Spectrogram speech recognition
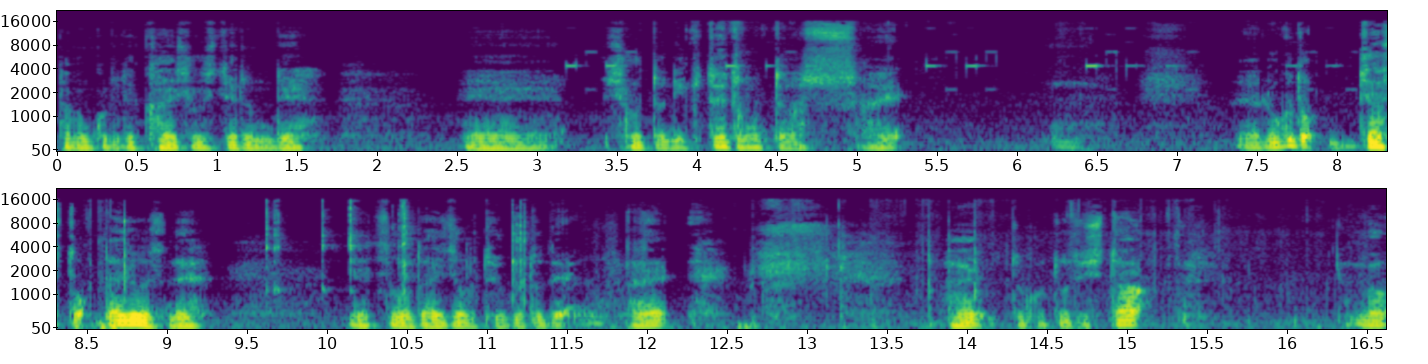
多分これで解消してるんで、えー仕事に行きたいと思ってます。はい、えー6度ジャスト。大丈夫ですね。熱も大丈夫ということで。はい。はい、ということでした。まあ、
